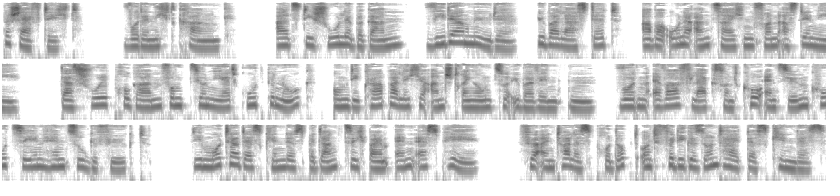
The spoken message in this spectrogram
beschäftigt. Wurde nicht krank. Als die Schule begann, wieder müde, überlastet, aber ohne Anzeichen von Asthenie. Das Schulprogramm funktioniert gut genug, um die körperliche Anstrengung zu überwinden, wurden Everflax und Coenzym Q10 hinzugefügt. Die Mutter des Kindes bedankt sich beim NSP. Für ein tolles Produkt und für die Gesundheit des Kindes.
